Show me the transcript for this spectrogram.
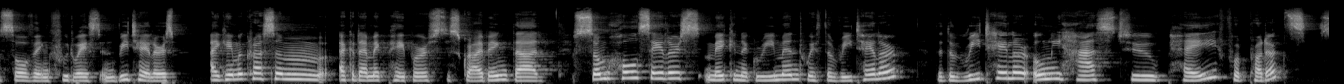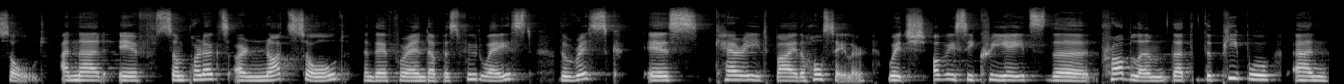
solving food waste in retailers, I came across some academic papers describing that some wholesalers make an agreement with the retailer that the retailer only has to pay for products sold. And that if some products are not sold and therefore end up as food waste, the risk is carried by the wholesaler, which obviously creates the problem that the people and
